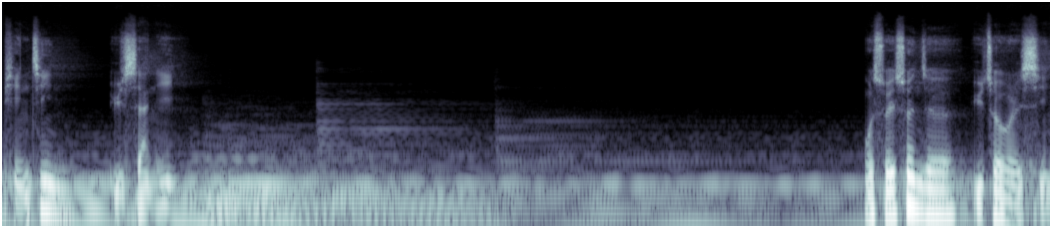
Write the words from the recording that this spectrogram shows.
平静与善意。我随顺着宇宙而行。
